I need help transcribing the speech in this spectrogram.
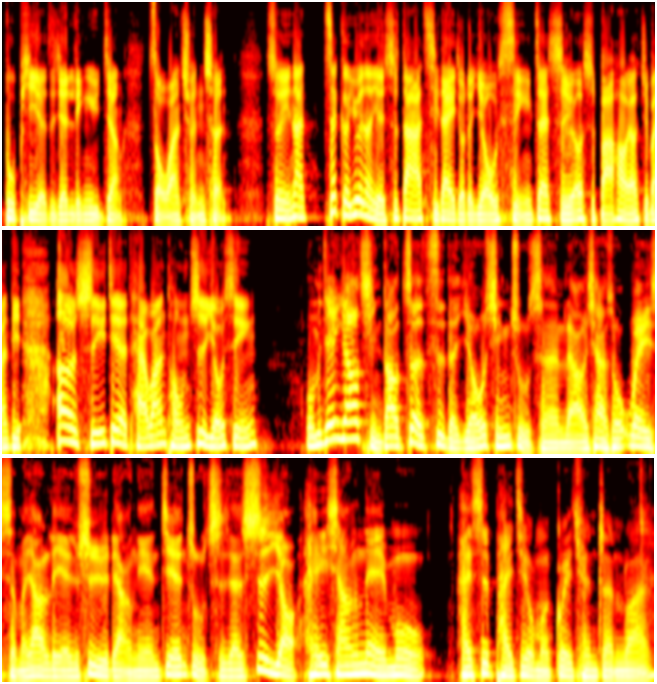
不披了，直接淋雨这样走完全程。所以那这个月呢，也是大家期待已久的游行，在十月二十八号要举办第二十一届的台湾同志游行。我们今天邀请到这次的游行主持人聊一下，说为什么要连续两年兼主持人，是有黑箱内幕。还是排挤我们贵圈争乱？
